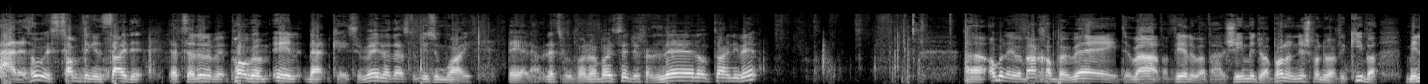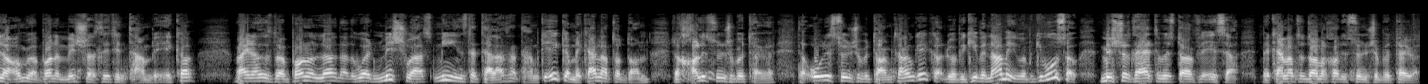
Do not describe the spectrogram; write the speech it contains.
Ah, there's always something inside it that's a little bit pogrom in that case. And maybe that's the reason why they allow it. Let's move on. Rabbi said just a little tiny bit. Uh, Amalei Ravacha Berei, the Rav, Rav Hashimi, the Nishma, the Rav Akiva, Mila Om Mishras Litin Tam. Right now, the Rabbanon learned that the word Mishras means to tell us that Tam Ke'ika, Mekana Todon, the Chalis Sun Shabbatara, that all is Sun Shabbatam Tam. The Rav Akiva Nami, Rav Akiva also, Mishras Lehetem Estar Fle'isa, Mekana Todon, the Chalis Sun Shabbatara.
